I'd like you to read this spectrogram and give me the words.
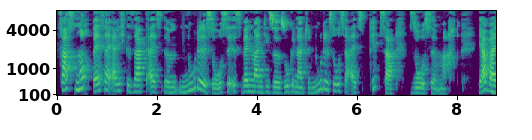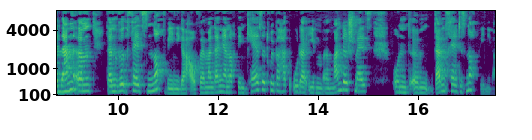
fast noch besser, ehrlich gesagt, als ähm, Nudelsoße ist, wenn man diese sogenannte Nudelsoße als Pizzasoße macht. Ja, weil mhm. dann, ähm, dann fällt es noch weniger auf, weil man dann ja noch den Käse drüber hat oder eben äh, Mandelschmelz und ähm, dann fällt es noch weniger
